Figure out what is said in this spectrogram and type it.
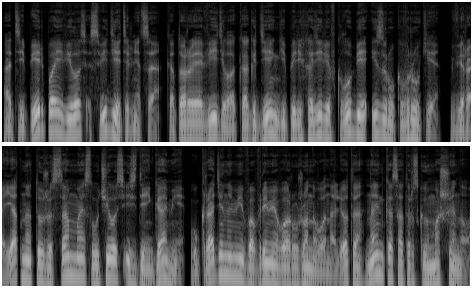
а теперь появилась свидетельница, которая видела, как деньги переходили в клубе из рук в руки. Вероятно, то же самое случилось и с деньгами, украденными во время вооруженного налета на инкассаторскую машину.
